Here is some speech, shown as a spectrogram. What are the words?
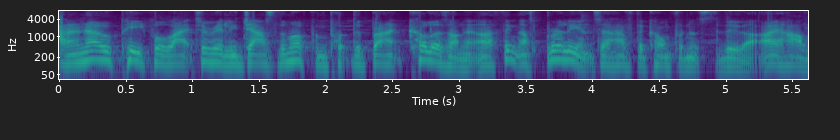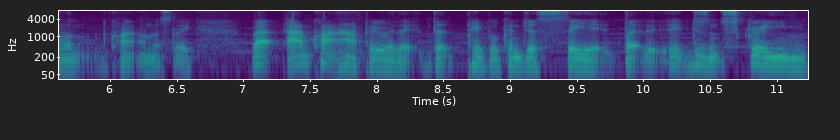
And I know people like to really jazz them up and put the bright colours on it. And I think that's brilliant to have the confidence to do that. I haven't, quite honestly. But I'm quite happy with it, that people can just see it, but it doesn't scream,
